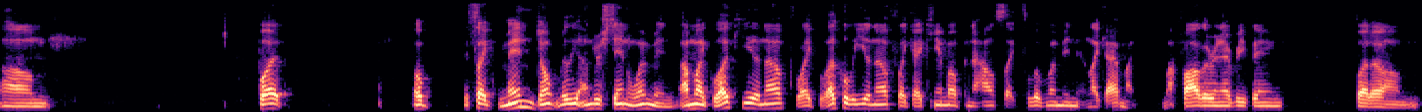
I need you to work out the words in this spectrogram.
Um, but it's like men don't really understand women. I'm like lucky enough, like luckily enough, like I came up in a house like full of women and like I have my my father and everything. But um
